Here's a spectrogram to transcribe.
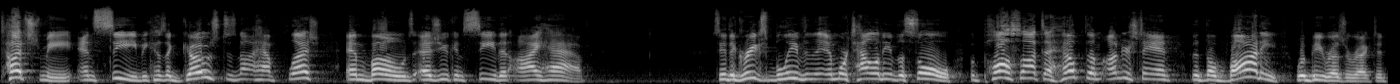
Touch me and see, because a ghost does not have flesh and bones, as you can see that I have. See, the Greeks believed in the immortality of the soul, but Paul sought to help them understand that the body would be resurrected,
